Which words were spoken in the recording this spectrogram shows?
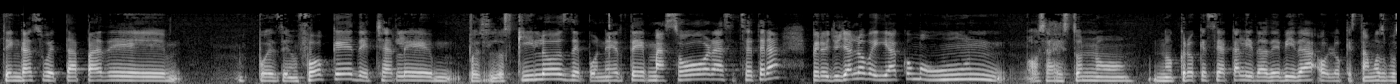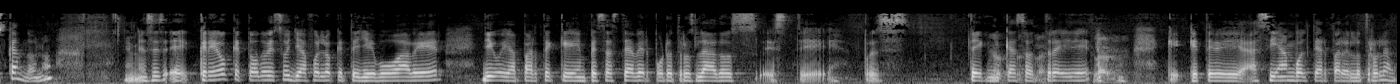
tenga su etapa de pues de enfoque, de echarle pues los kilos, de ponerte más horas, etcétera, pero yo ya lo veía como un, o sea, esto no no creo que sea calidad de vida o lo que estamos buscando, ¿no? Entonces, eh, creo que todo eso ya fue lo que te llevó a ver, digo, y aparte que empezaste a ver por otros lados, este, pues, técnicas o trade que, que, te hacían voltear para el otro lado.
